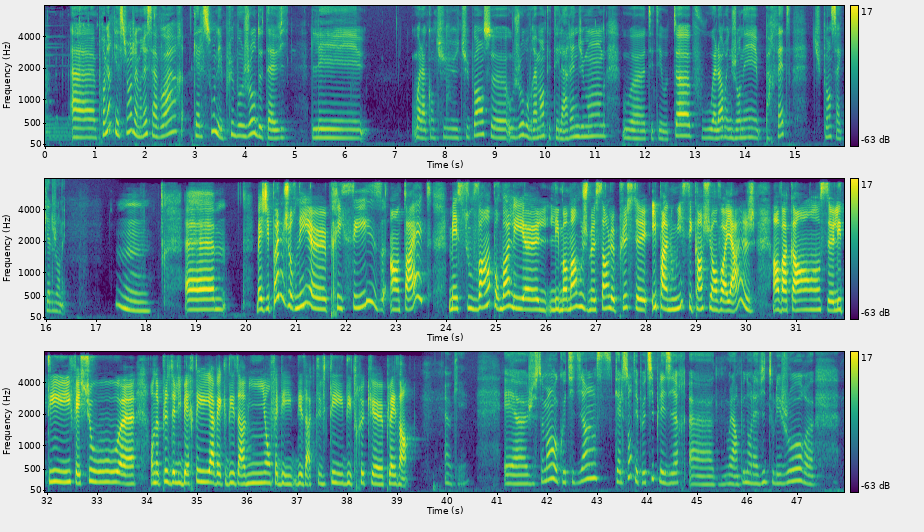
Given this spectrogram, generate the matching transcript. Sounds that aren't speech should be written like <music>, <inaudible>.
Euh, première question, j'aimerais savoir quels sont les plus beaux jours de ta vie? Les voilà, quand tu, tu penses euh, au jour où vraiment tu étais la reine du monde, où euh, tu étais au top, ou alors une journée parfaite, tu penses à quelle journée? Hmm. Euh, ben, j'ai pas une journée euh, précise en tête, mais souvent, pour moi, les, euh, les moments où je me sens le plus euh, épanouie, c'est quand je suis en voyage, en vacances, l'été, il fait chaud, on a plus de liberté avec des amis, on fait des, des activités, des trucs plaisants. Ok. Et justement, au quotidien, quels sont tes petits plaisirs voilà, un peu dans la vie de tous les jours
